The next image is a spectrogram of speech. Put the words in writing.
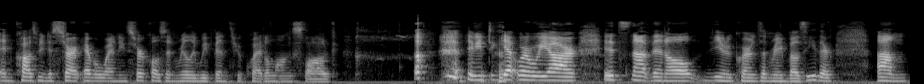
and caused me to start ever winding circles. And really, we've been through quite a long slog. I mean, to get where we are, it's not been all unicorns and rainbows either. Um,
